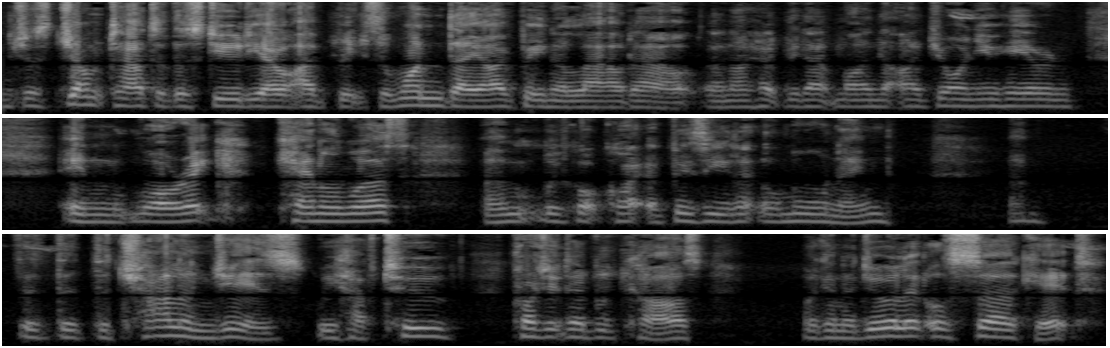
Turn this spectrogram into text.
just jumped out of the studio. I've been, it's the one day I've been allowed out, and I hope you don't mind that I join you here in in Warwick, Kenilworth. Um, we've got quite a busy little morning. Um, the, the the challenge is we have two Project Edward cars. We're going to do a little circuit,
